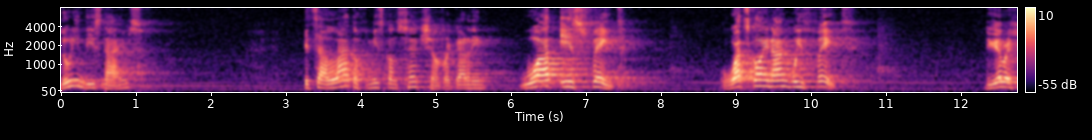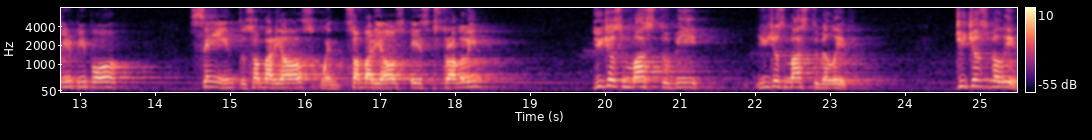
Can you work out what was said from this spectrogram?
during these times, it's a lot of misconception regarding what is faith. What's going on with faith? Do you ever hear people saying to somebody else when somebody else is struggling, you just must to be, you just must to believe. You just believe.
